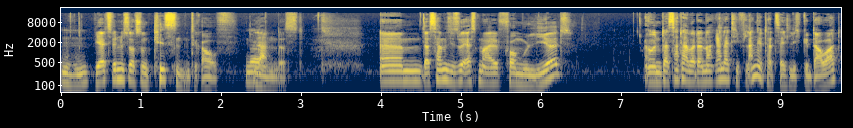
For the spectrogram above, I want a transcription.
Wie als wenn du so auf so ein Kissen drauf Ja. landest. Ähm, das haben sie so erstmal formuliert. Und das hat aber danach relativ lange tatsächlich gedauert,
